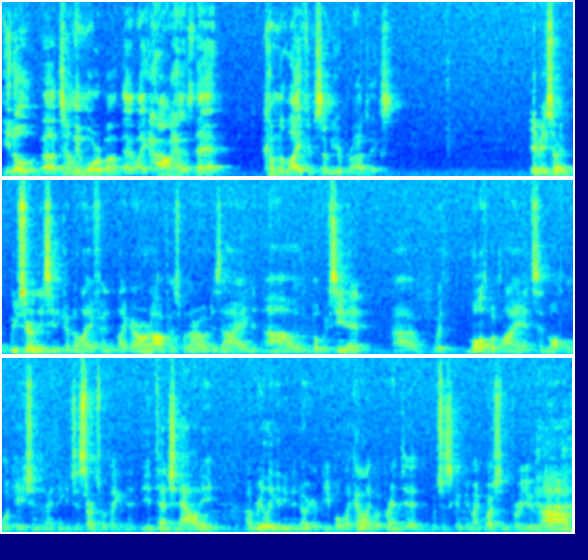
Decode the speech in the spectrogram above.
you know, uh, tell me more about that. Like, how has that come to life in some of your projects? Yeah, I mean, so we've certainly seen it come to life in like our own office with our own design, um, but we've seen it uh, with multiple clients and multiple locations, and I think it just starts with like the the intentionality of really getting to know your people, like kind of like what Brent did, which is going to be my question for you. Um,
